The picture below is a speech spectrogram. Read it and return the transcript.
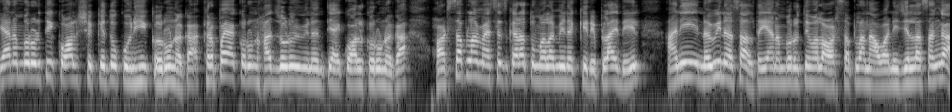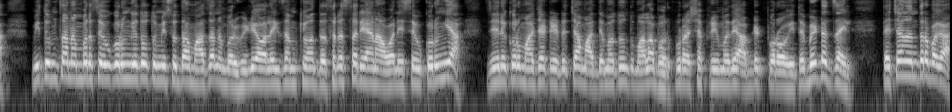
या नंबरवरती कॉल शक्यतो कोणीही करू नका. कृपया करून हात जोडून विनंती आहे कॉल करू नका. व्हॉट्सअपला मेसेज करा तुम्हाला मी नक्की रिप्लाय देईल. आणि नवीन असाल तर या नंबरवरती मला व्हॉट्सअपला नावाने जिल्हा सांगा. मी तुमचा नंबर सेव्ह करून घेतो. तुम्ही सुद्धा माझा नंबर व्हिडिओ ऑल एक्झाम किंवा दसरथ सर या नावाने सेव्ह करून घ्या. जेणेकरून माझ्या टेटच्या माध्यमातून तुम्हाला भरपूर अशा फ्रीमध्ये अपडेट पुरावा इथे भेटत जाईल. त्याच्यानंतर बघा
